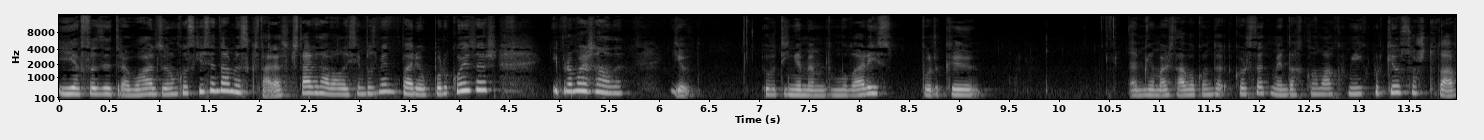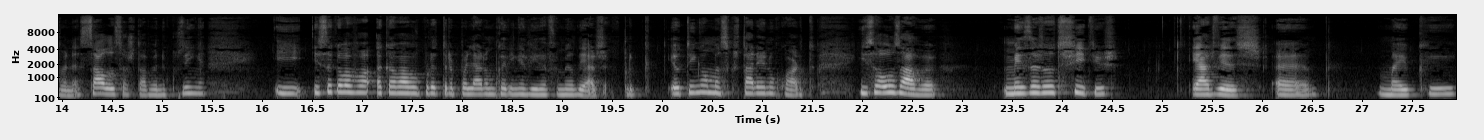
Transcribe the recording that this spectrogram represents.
ia fazer trabalhos, eu não conseguia sentar na secretária. A secretária estava ali simplesmente para eu pôr coisas e para mais nada. E eu, eu tinha mesmo de mudar isso, porque a minha mãe estava constantemente a reclamar comigo porque eu só estudava na sala, só estudava na cozinha e isso acabava, acabava por atrapalhar um bocadinho a vida familiar, porque eu tinha uma secretária no quarto e só usava mesas de outros sítios. E às vezes, uh, meio que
